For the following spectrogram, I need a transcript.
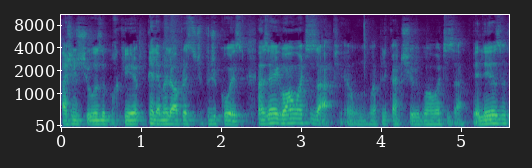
a gente usa porque ele é melhor para esse tipo de coisa. Mas é igual ao WhatsApp, é um aplicativo igual ao WhatsApp, beleza?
